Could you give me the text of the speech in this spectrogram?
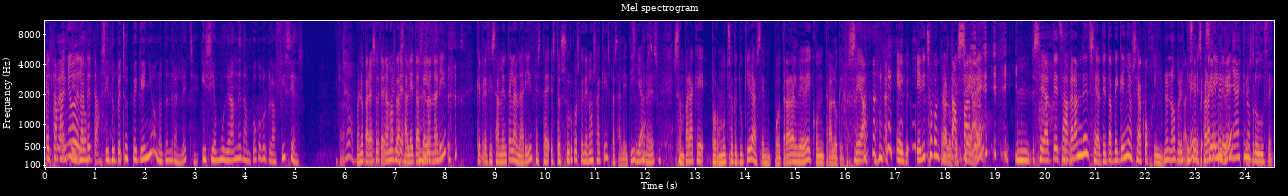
el tamaño de la teta. Si tu pecho es pequeño, no tendrás leche. Y si es muy grande, tampoco, porque lo asfixias. Claro. Bueno, para eso tenemos las aletas de la nariz, que precisamente la nariz, este- estos surcos que tenemos aquí, estas aletillas, Son para eso. son para que, por mucho que tú quieras empotrar al bebé contra lo que sea, el- he dicho contra lo que sea, ¿eh? Mm, Sea teta grande, sea teta pequeña o sea cojín. No, no, pero es que ¿vale? si es, para si que es el bebé pequeña es que no produce.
